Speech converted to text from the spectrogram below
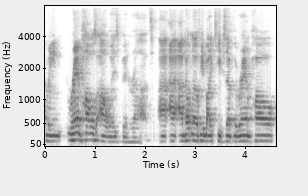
I mean, Rand Paul's always been right. I, I, I don't know if anybody keeps up with Rand Paul,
